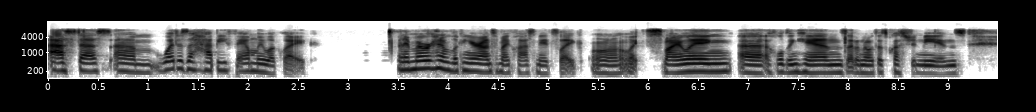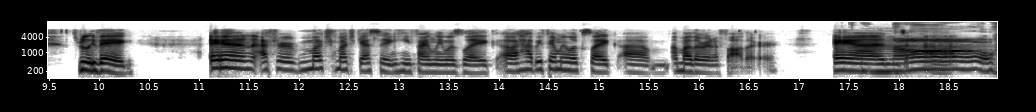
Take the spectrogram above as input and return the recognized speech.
asked us, um, "What does a happy family look like?" And I remember kind of looking around to my classmates, like, uh, like smiling, uh, holding hands. I don't know what this question means. It's really vague. And after much, much guessing, he finally was like, "A happy family looks like um, a mother and a father." And uh, no.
